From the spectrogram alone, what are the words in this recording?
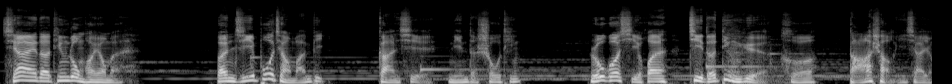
亲爱的听众朋友们，本集播讲完毕，感谢您的收听。如果喜欢，记得订阅和打赏一下哟。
